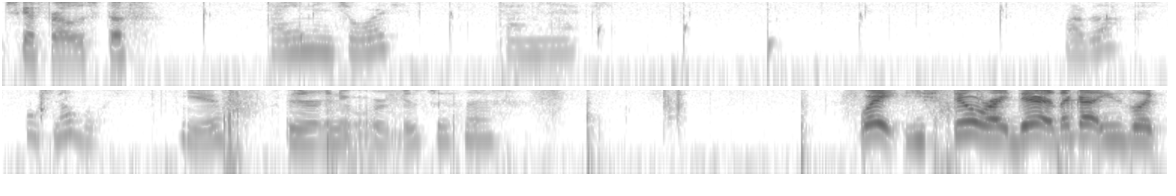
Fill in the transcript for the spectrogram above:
Just gotta throw all this stuff. Diamond sword, diamond axe, more blocks. Ooh, snowballs. Yeah. Is there any stuff there? Wait, he's still right there. That guy, he's like,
